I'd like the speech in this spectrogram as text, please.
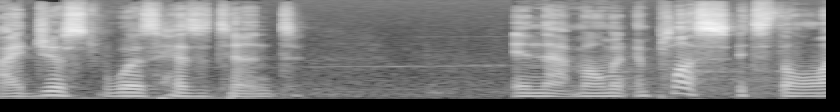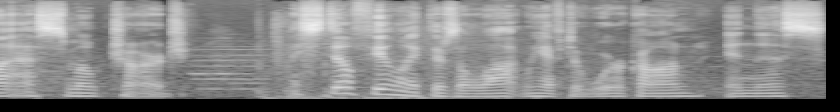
I just was hesitant in that moment. And plus, it's the last smoke charge. I still feel like there's a lot we have to work on in this.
